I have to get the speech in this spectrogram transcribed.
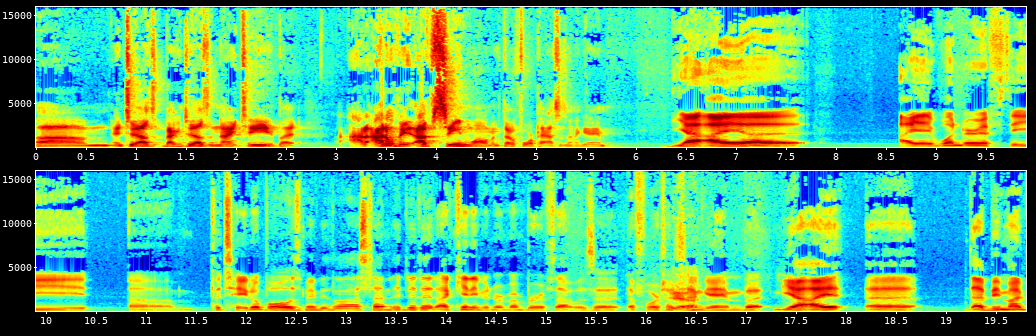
um, in 2000, back in 2019. But I, I, don't think I've seen Wyoming throw four passes in a game. Yeah, I uh, I wonder if the um, Potato Bowl is maybe the last time they did it. I can't even remember if that was a, a four touchdown yeah. game. But yeah, I uh, that'd be my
